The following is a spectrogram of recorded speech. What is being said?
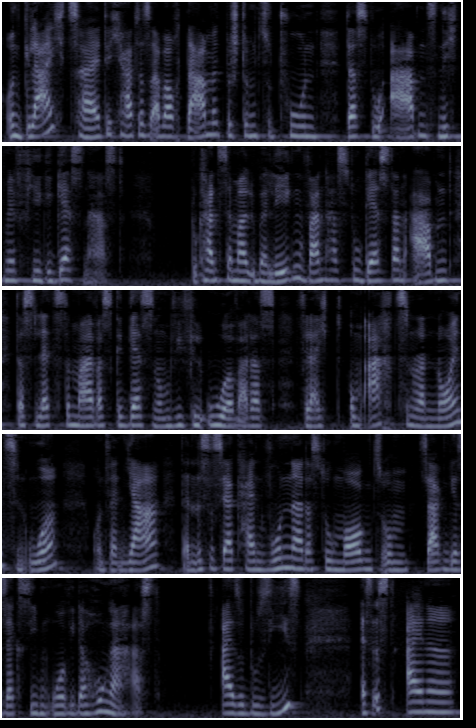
Und gleichzeitig hat es aber auch damit bestimmt zu tun, dass du abends nicht mehr viel gegessen hast. Du kannst ja mal überlegen, wann hast du gestern Abend das letzte Mal was gegessen? Um wie viel Uhr? War das vielleicht um 18 oder 19 Uhr? Und wenn ja, dann ist es ja kein Wunder, dass du morgens um, sagen wir, 6, 7 Uhr wieder Hunger hast. Also du siehst, es ist eine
